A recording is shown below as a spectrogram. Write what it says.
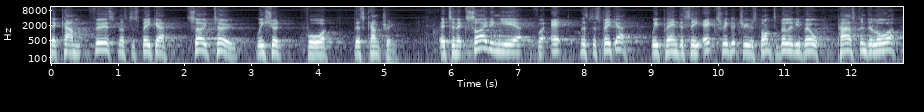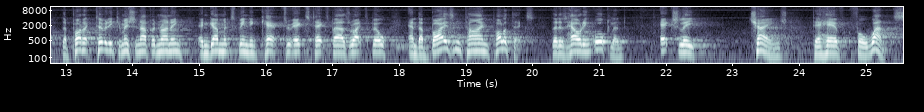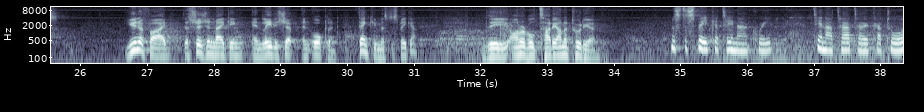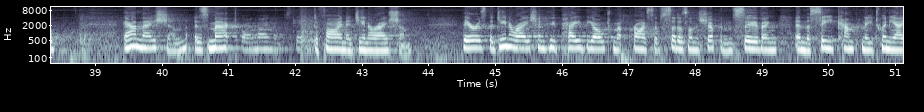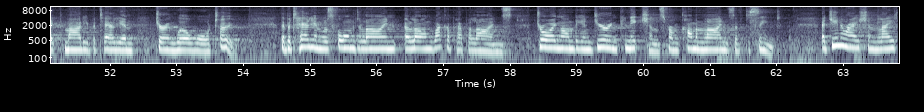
to come first, Mr Speaker, so too we should for this country. It's an exciting year for ACT, Mr Speaker. We plan to see ACT's Regulatory Responsibility Bill passed into law, the Productivity Commission up and running, and government spending capped through ACT's Taxpayers' Rights Bill, and the Byzantine politics that is holding Auckland actually changed to have, for once, unified decision-making and leadership in Auckland. Thank you, Mr Speaker. The Honourable Tariana Turia. Mr Speaker, tēnā koe, tēnā tātou katoa. Our nation is marked by moments that define a generation. There is the generation who paid the ultimate price of citizenship and serving in the C Company 28th Māori Battalion during World War II. The battalion was formed along, along whakapapa lines, drawing on the enduring connections from common lines of descent. A generation later,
